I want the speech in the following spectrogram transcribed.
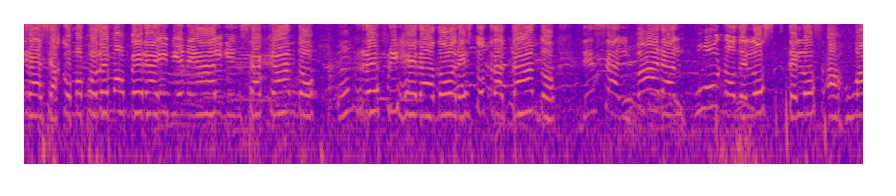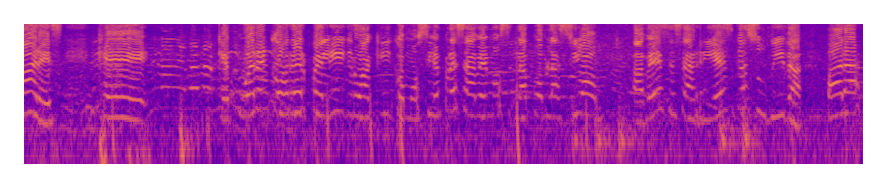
gracias. Como podemos ver ahí viene alguien sacando un refrigerador, esto tratando de salvar a alguno de los de los ajuares que que pueden correr peligro aquí. Como siempre sabemos, la población a veces arriesga su vida para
